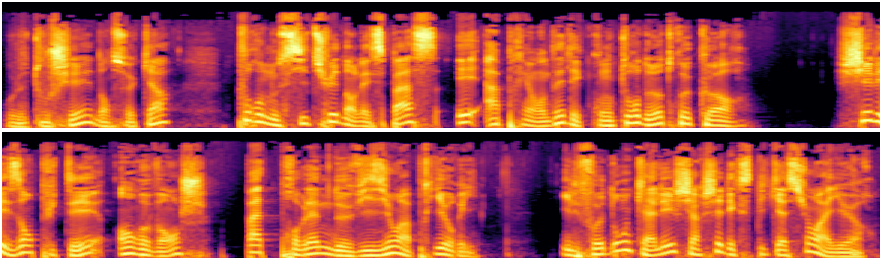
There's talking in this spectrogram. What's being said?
ou le toucher dans ce cas, pour nous situer dans l'espace et appréhender les contours de notre corps. Chez les amputés, en revanche, pas de problème de vision a priori. Il faut donc aller chercher l'explication ailleurs.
